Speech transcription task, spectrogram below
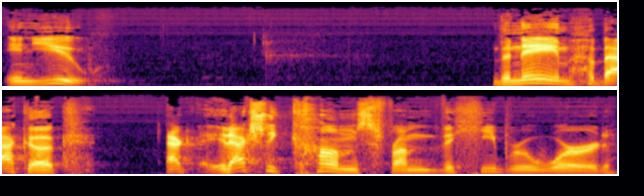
in you. The name Habakkuk, it actually comes from the Hebrew word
